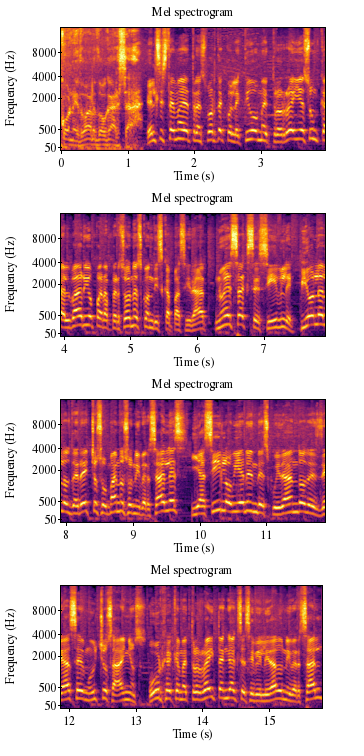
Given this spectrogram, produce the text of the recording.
con Eduardo Garza. El sistema de transporte colectivo Metrorrey es un calvario para personas con discapacidad. No es accesible, viola los derechos humanos universales y así lo vienen descuidando desde hace muchos años. Urge que Metrorrey tenga accesibilidad universal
